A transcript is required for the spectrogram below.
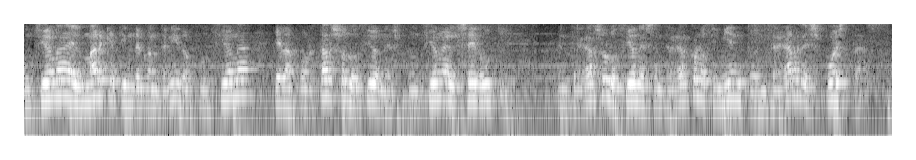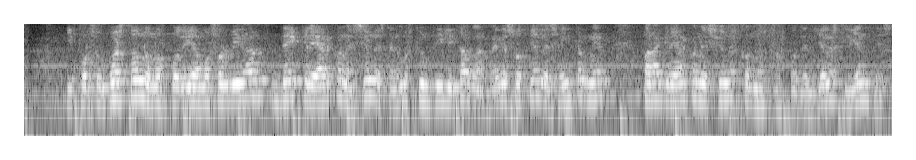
funciona el marketing de contenido, funciona el aportar soluciones, funciona el ser útil, entregar soluciones, entregar conocimiento, entregar respuestas. Y por supuesto no nos podríamos olvidar de crear conexiones. Tenemos que utilizar las redes sociales e Internet para crear conexiones con nuestros potenciales clientes.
